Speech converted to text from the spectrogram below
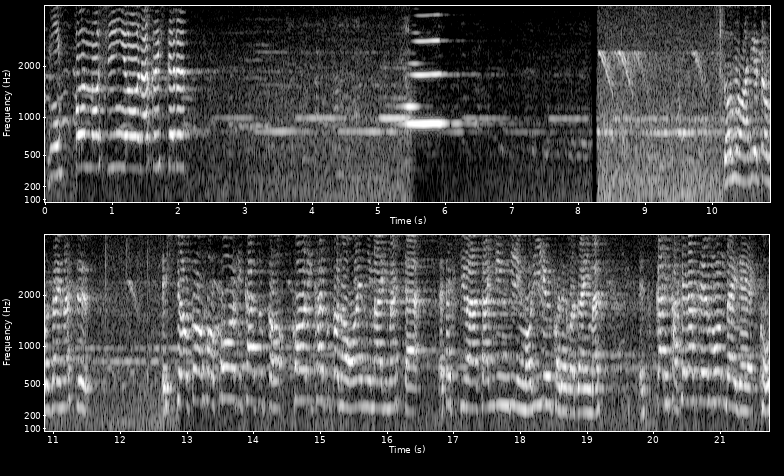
日本の信用をなくしてる。どうもありがとうございます。え市長候補郡和子郡和子の応援に参りました。私は参議院議員森裕子でございます。えすっかり加計学園問題で怖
